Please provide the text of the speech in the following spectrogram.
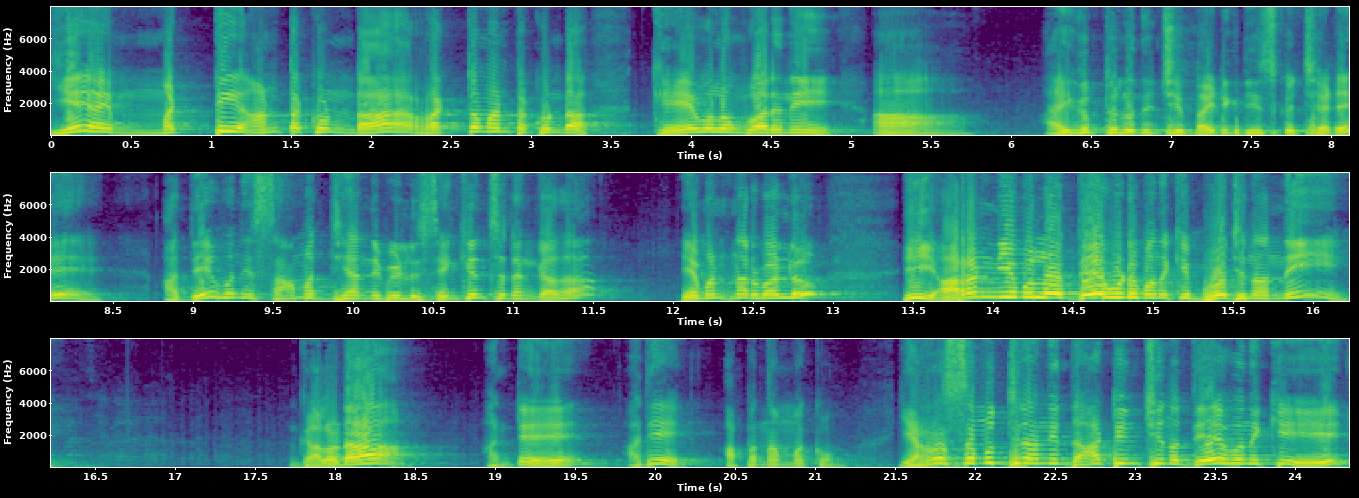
ఏ మట్టి అంటకుండా రక్తం అంటకుండా కేవలం వారిని ఆ ఐగుప్తుల నుంచి బయటికి తీసుకొచ్చాడే. ఆ దేవుని సామర్థ్యాన్ని వీళ్ళు శంకించడం కదా. ఏమంటున్నారు వాళ్ళు? ఈ అరణ్యములో దేవుడు మనకి భోజనాన్ని గలడా? అంటే అదే అపనమ్మకం. ఎర్ర సముద్రాన్ని దాటించిన దేవునికి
